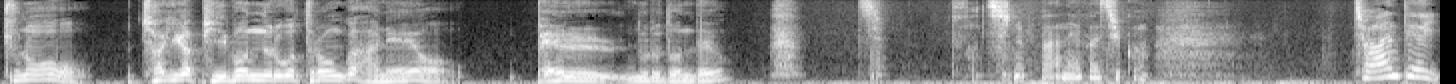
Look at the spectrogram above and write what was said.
준호 자기가 비번 누르고 들어온 거 아니에요. 벨 누르던데요? 눈치는 빤해가지고 저한테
